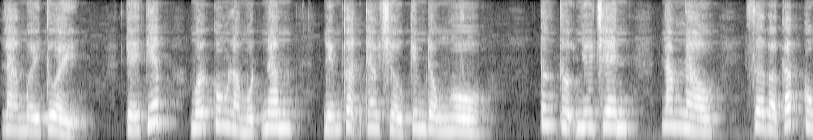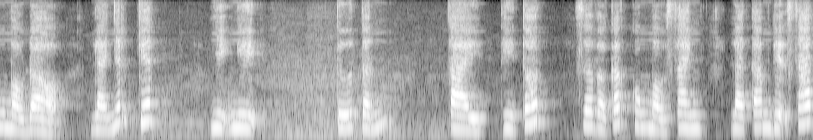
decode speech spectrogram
là 10 tuổi. Kế tiếp mỗi cung là một năm, đếm thuận theo chiều kim đồng hồ. Tương tự như trên, năm nào rơi vào các cung màu đỏ là nhất kết, nhị nghị, tứ tấn, tài thì tốt, rơi vào các cung màu xanh là tam địa sát,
